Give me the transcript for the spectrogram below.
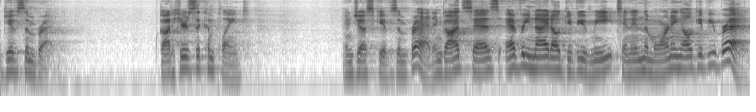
gives them bread. God hears the complaint and just gives them bread. And God says, Every night I'll give you meat, and in the morning I'll give you bread.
